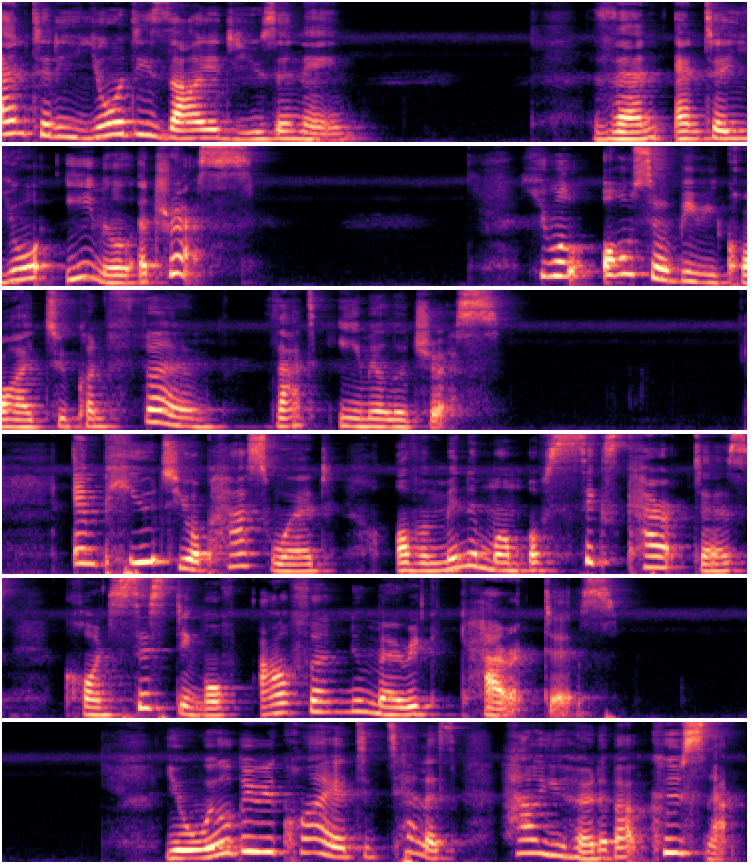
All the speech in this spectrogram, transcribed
enter your desired username. Then enter your email address. You will also be required to confirm that email address. Impute your password of a minimum of six characters consisting of alphanumeric characters. You will be required to tell us how you heard about Coosnap.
